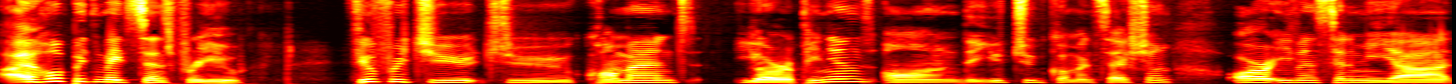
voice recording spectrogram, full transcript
I hope it made sense for you. Feel free to to comment your opinions on the YouTube comment section or even send me a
